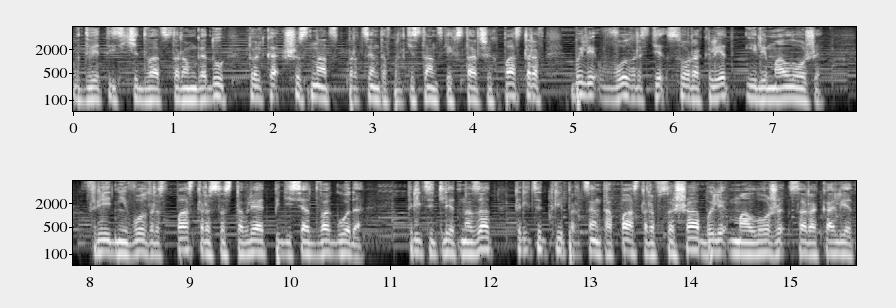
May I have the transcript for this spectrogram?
В 2022 году только 16% протестантских старших пасторов были в возрасте 40 лет или моложе. Средний возраст пастора составляет 52 года. 30 лет назад 33% пасторов США были моложе 40 лет,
